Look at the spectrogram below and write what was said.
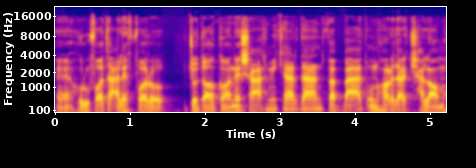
حروفات الفبا رو جداگانه شرح می‌کردند و بعد اونها رو در کلام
